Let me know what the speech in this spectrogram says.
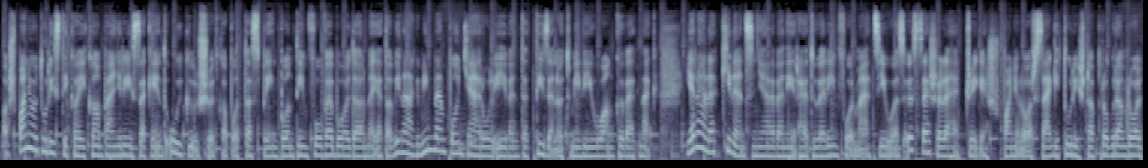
A spanyol turisztikai kampány részeként új külsőt kapott a Spain.info weboldal, melyet a világ minden pontjáról évente 15 millióan követnek. Jelenleg 9 nyelven érhető el információ az összes lehetséges spanyolországi turista programról.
